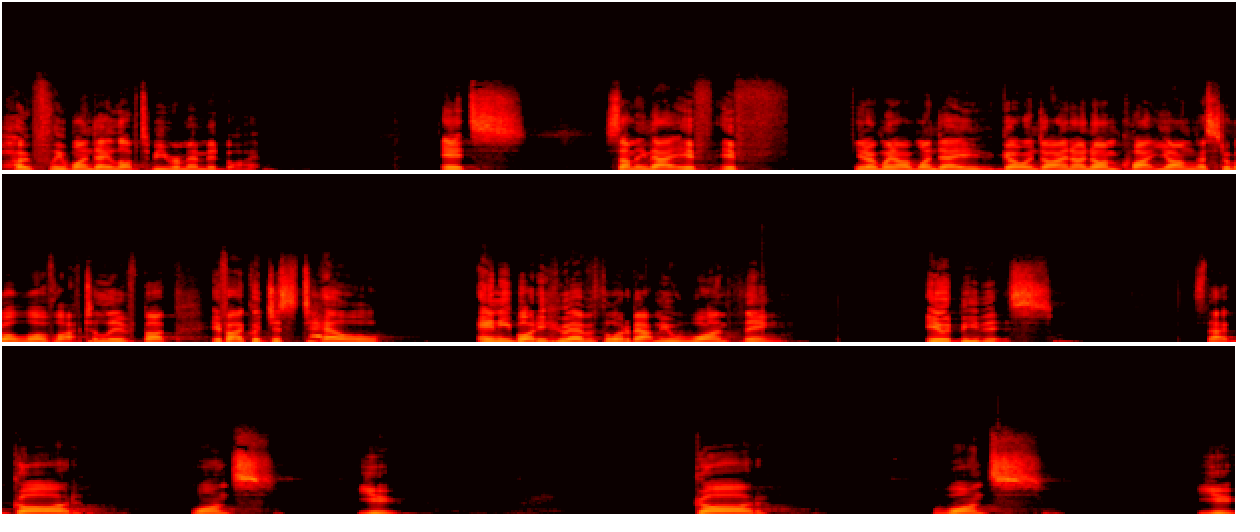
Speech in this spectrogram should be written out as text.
hopefully one day love to be remembered by. It's something that if, if you know, when I one day go and die, and I know I'm quite young, I still got a lot of life to live, but if I could just tell anybody who ever thought about me one thing, it would be this it's that God wants you. God wants you.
